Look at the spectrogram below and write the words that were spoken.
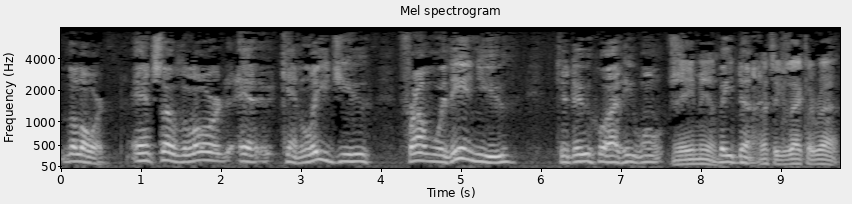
the Lord. And so the Lord uh, can lead you from within you to do what he wants to Amen. be done. That's exactly right.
